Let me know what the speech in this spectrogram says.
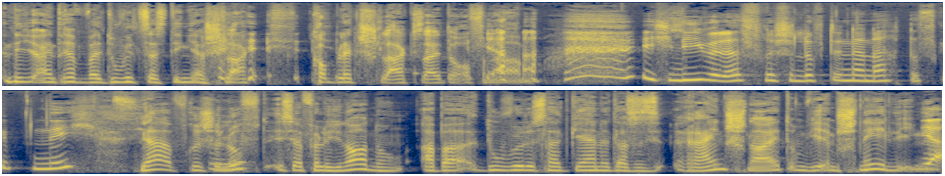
nicht eintreffen, weil du willst das Ding ja schlag, komplett Schlagseite offen Ja. haben. Ich liebe das frische Luft in der Nacht. Das gibt nichts. Ja, frische Mhm. Luft ist ja völlig in Ordnung, aber du würdest halt gerne, dass es reinschneit und wir im Schnee liegen. Ja,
